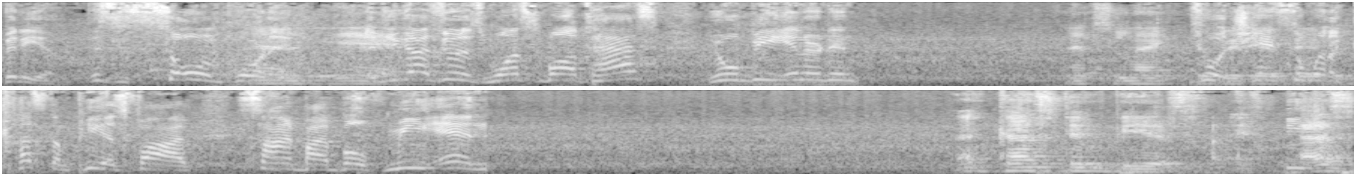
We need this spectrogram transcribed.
video. This is so important. Yeah. If you guys do this one small task, you will be entered into Let's like the a video, chance to win a custom PS5 signed by both me and A custom PS5. As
